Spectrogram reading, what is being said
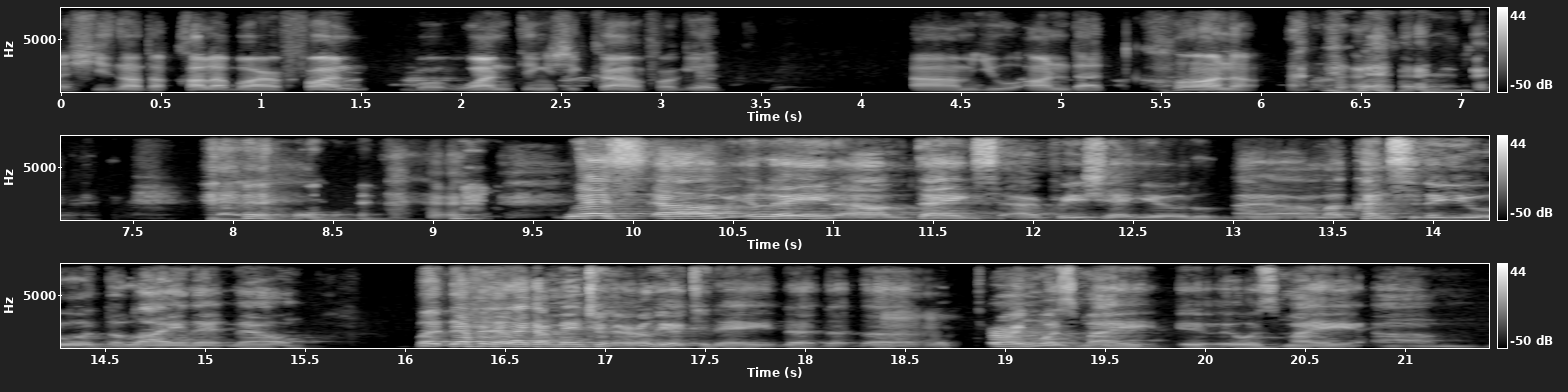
and she's not a Calabar fan, but one thing she can't forget, um, you on that corner. yes, um, Elaine. Um, thanks. I appreciate you. I, am gonna consider you the lionette now. But definitely, like I mentioned earlier today, the the, the, mm-hmm. the turn was my it, it was my um,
